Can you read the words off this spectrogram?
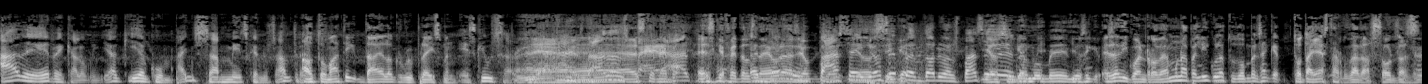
ADR, que potser aquí el company sap més que nosaltres. Automatic Dialogue Replacement. És que ho sabia. Eh, Estava és que és que he fet els Et deures, jo- jo- passe, jo jo, sí sempre que- et dono els passes Jo sí en que, el moment. jo sí que, és a dir, quan rodem una pel·lícula tothom pensa que tot allà està rodat, els sons, els,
